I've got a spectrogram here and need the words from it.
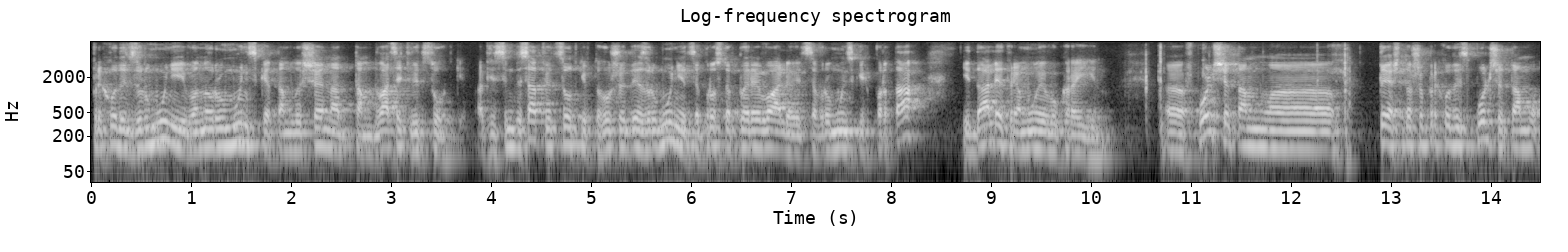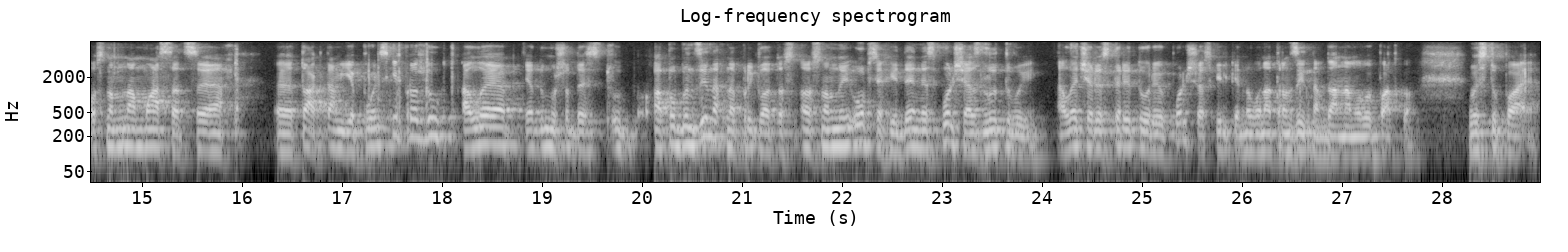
приходить з Румунії, воно румунське там лише на там 20%. А 80% того, що йде з Румунії, це просто перевалюється в румунських портах і далі прямує в Україну. Е, в Польщі там е, теж те, що приходить з Польщі, там основна маса це. Е, Так, там є польський продукт, але я думаю, що десь а по бензинах, наприклад, основний обсяг йде не з Польщі, а з Литви, але через територію Польщі, оскільки ну вона транзитна в даному випадку виступає.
